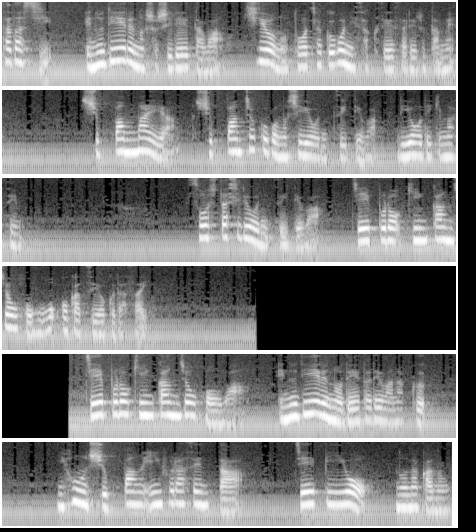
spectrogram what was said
ただし NDL の書士データは資料の到着後に作成されるため出版前や出版直後の資料については利用できません。そうした資料については JPRO 金管情報をご活用ください。JPRO 金管情報は NDL のデータではなく日本出版インフラセンター JPO の中の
